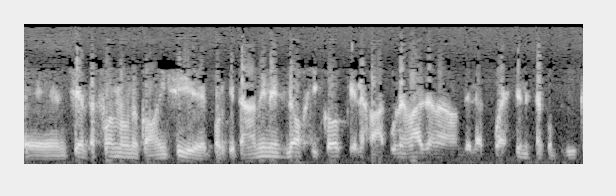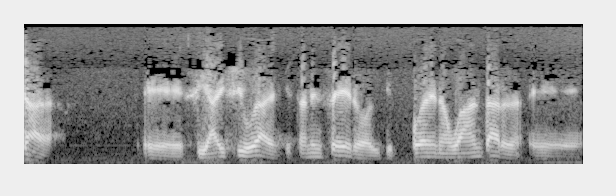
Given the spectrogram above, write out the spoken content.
Eh, en cierta forma uno coincide, porque también es lógico que las vacunas vayan a donde la cuestión está complicada. Eh, si hay ciudades que están en cero y que pueden aguantar eh,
